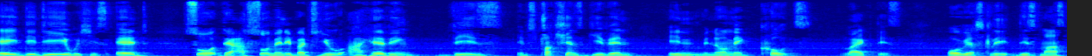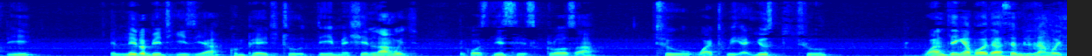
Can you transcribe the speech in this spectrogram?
ADD, which is add. So there are so many, but you are having these instructions given in mnemonic codes like this. Obviously, this must be a little bit easier compared to the machine language because this is closer to what we are used to. One thing about the assembly language,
